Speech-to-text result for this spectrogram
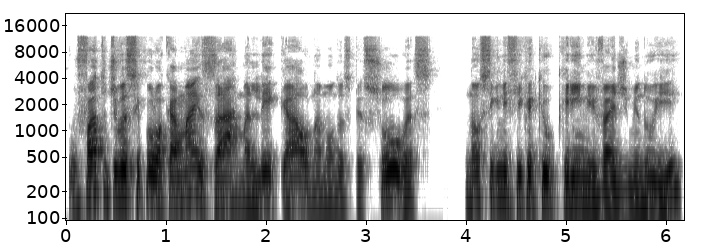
O fato de você colocar mais arma legal na mão das pessoas não significa que o crime vai diminuir.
